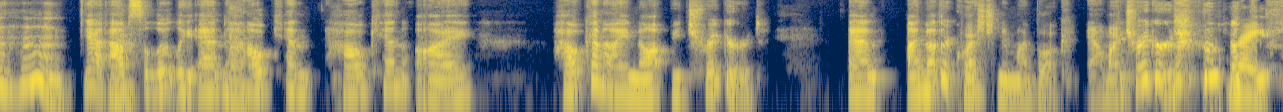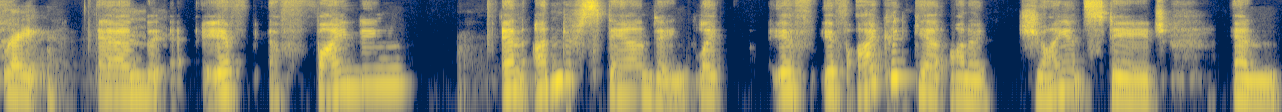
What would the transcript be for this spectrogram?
mm-hmm. Yeah, yeah, absolutely. And yeah. how can how can I how can I not be triggered? And another question in my book, am I triggered? right, right. And if finding and understanding, like if if I could get on a giant stage and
